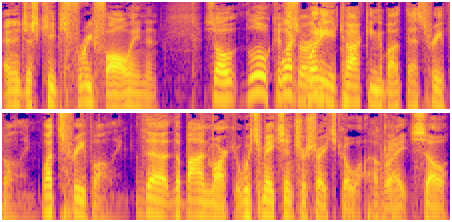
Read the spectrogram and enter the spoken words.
and it just keeps free falling and so a little What concern What are you talking about? That's free falling. What's free falling? the the bond market, which makes interest rates go up, Okay. right? So,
